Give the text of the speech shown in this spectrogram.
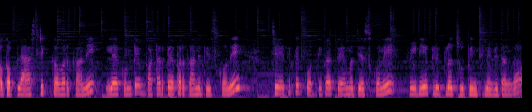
ఒక ప్లాస్టిక్ కవర్ కానీ లేకుంటే బటర్ పేపర్ కానీ తీసుకొని చేతికి కొద్దిగా తేమ చేసుకొని వీడియో క్లిప్లో చూపించిన విధంగా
